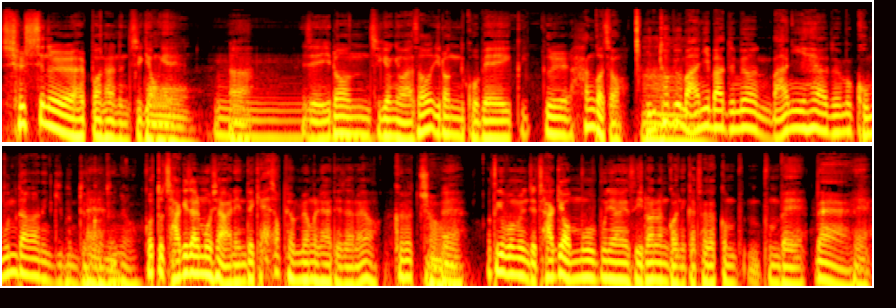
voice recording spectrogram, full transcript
실신을 할 뻔하는 지경에 어, 이제 이런 지경에 와서 이런 고백을 한 거죠. 인터뷰 많이 받으면 많이 해야 되면 고문당하는 기분 들거든요. 그것도 자기 잘못이 아닌데 계속 변명을 해야 되잖아요. 그렇죠. 네. 어떻게 보면 이제 자기 업무 분야에서 일어난 거니까 저작권 분배. 네. 예.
